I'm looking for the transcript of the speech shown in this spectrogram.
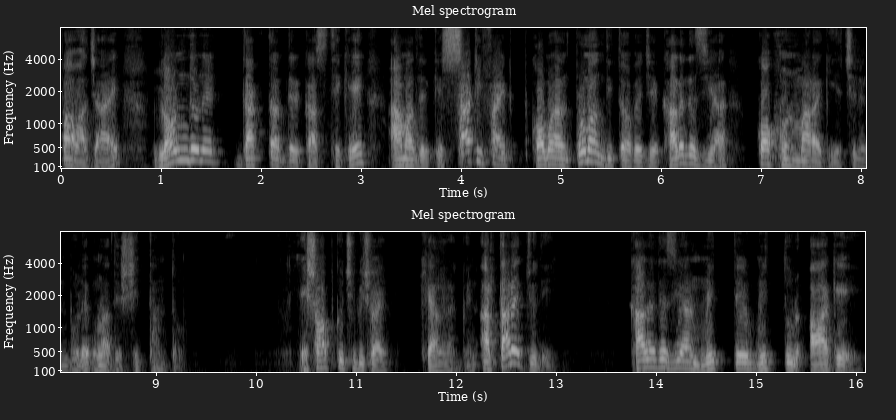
পাওয়া যায়, লন্ডনের ডাক্তারদের কাছ থেকে আমাদেরকে সার্টিফাইড প্রমাণ দিতে হবে যে খালেদা জিয়া কখন মারা গিয়েছিলেন বলে ওনাদের সিদ্ধান্ত। এই সব কিছু বিষয় খেয়াল রাখবেন। আর তারেক যদি খালেদা জিয়ার মৃত্যু মৃত্যুর আগে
